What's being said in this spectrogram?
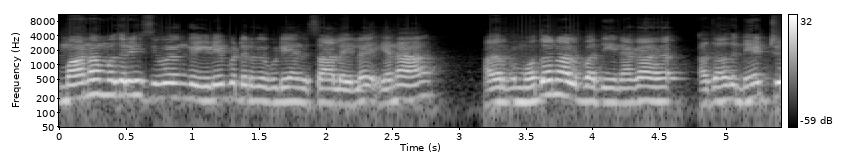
மானாமதுரை சிவகங்கை இடைப்பட்டு இருக்கக்கூடிய அந்த சாலையில் ஏன்னா அதற்கு முதல் நாள் பார்த்தீங்கன்னாக்கா அதாவது நேற்று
